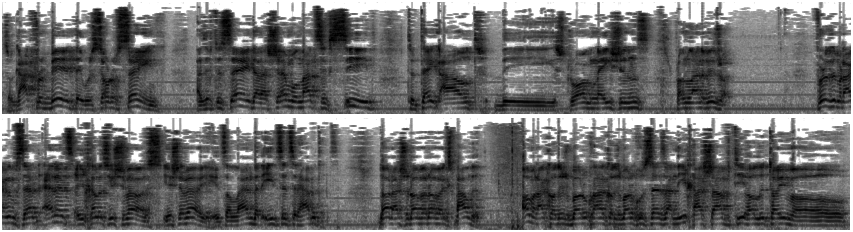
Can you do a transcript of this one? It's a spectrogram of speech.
So God forbid they were sort of saying as if to say that Hashem will not succeed to take out the strong nations from the land of Israel. Further, the Meraglim said, Eretz it's a land that eats its inhabitants. Dor Asherov Erov expounded. Omer HaKadosh Baruch HaKadosh Baruch says, Ani chashavti ho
